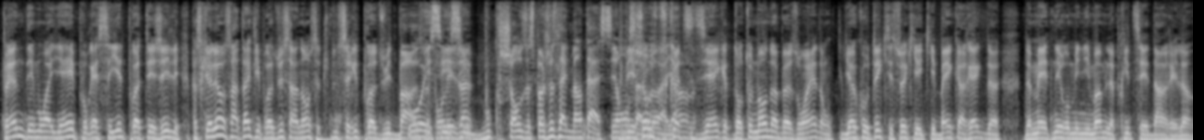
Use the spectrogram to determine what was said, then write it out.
prenne des moyens pour essayer de protéger les... Parce que là, on s'entend que les produits sans nom, c'est toute une série de produits de base. oui, là, pour c'est les c'est gens beaucoup de choses. C'est pas juste l'alimentation. des choses du ailleurs. quotidien que, dont tout le monde a besoin. Donc, il y a un côté qui est sûr qui est, qui est bien correct de, de maintenir au minimum le prix de ces denrées-là.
